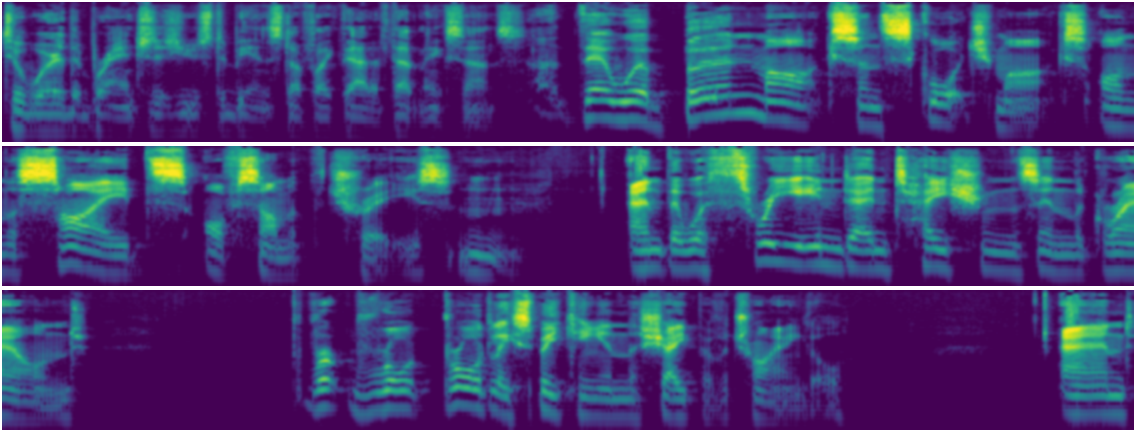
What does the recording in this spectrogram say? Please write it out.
to where the branches used to be and stuff like that. If that makes sense. there were burn marks and scorch marks on the sides of some of the trees, and there were three indentations in the ground, bro- broadly speaking, in the shape of a triangle. And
